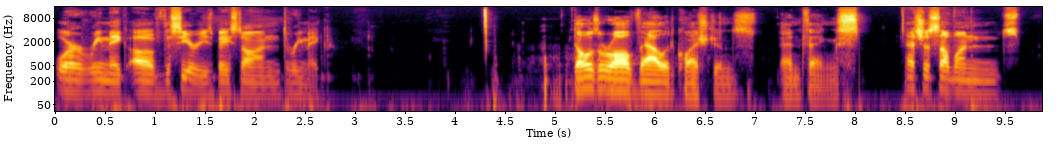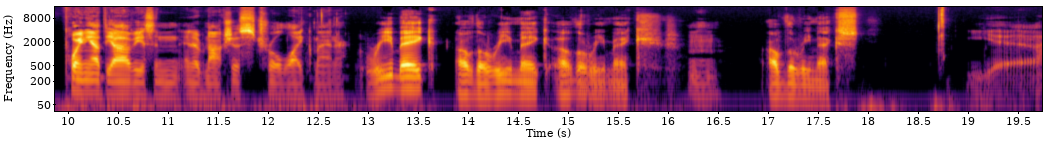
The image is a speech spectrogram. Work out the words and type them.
or a remake of the series based on the remake. Those are all valid questions and things. That's just someone pointing out the obvious in an obnoxious troll-like manner. Remake of the remake of the remake hmm of the remix. Yeah.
